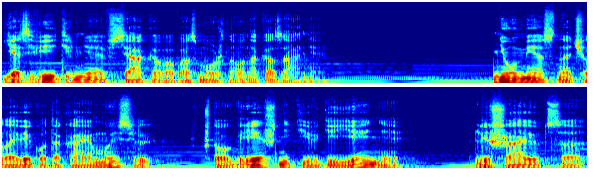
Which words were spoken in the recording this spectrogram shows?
язвительнее всякого возможного наказания. Неуместна человеку такая мысль, что грешники в гиене лишаются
